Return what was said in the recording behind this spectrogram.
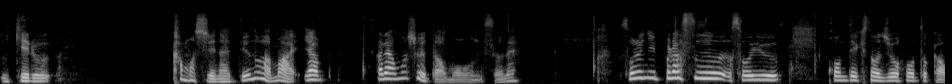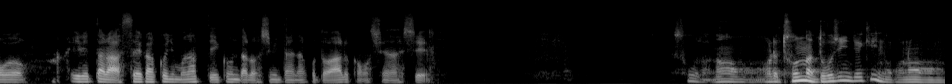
いけるかもしれないっていうのは、まあ、いや、あれは面白いとは思うんですよね。それにプラス、そういうコンテキストの情報とかを入れたら正確にもなっていくんだろうし、みたいなことはあるかもしれないし。そうだな。あれ、そんな同時にできんのかな？わ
